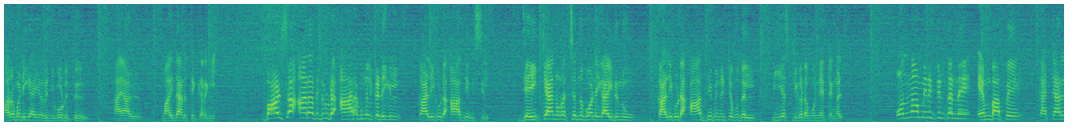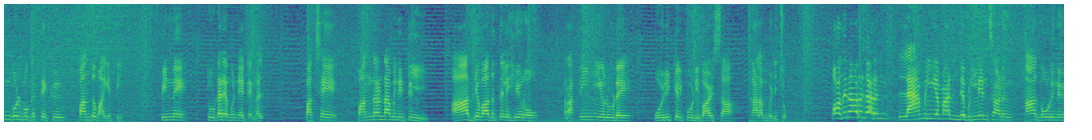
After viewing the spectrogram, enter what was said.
മറുപടിയായി എറിഞ്ഞുകൊടുത്ത് അയാൾ മൈതാനത്തേക്ക് ഇറങ്ങി ബാഴ്സ ആരാധകരുടെ ആരവങ്ങൾക്കിടയിൽ കളിയുടെ ആദ്യ വിസിൽ. ജയിക്കാൻ ഉറച്ചെന്ന പോലെയായിരുന്നു കളിയുടെ ആദ്യ മിനിറ്റ് മുതൽ പി എസ് ജിയുടെ മുന്നേറ്റങ്ങൾ. ഒന്നാം മിനിറ്റിൽ തന്നെ എംബാപ്പെ കറ്റാലൻ ഗോൾ മുഖത്തേക്ക് പന്തുമായി എത്തി പിന്നെ തുടരെ മുന്നേറ്റങ്ങൾ. പക്ഷേ പന്ത്രണ്ടാം മിനിറ്റിൽ ആദ്യവാദത്തിലെ ഹീറോ റഫീനിയയിലൂടെ ഒരിക്കൽ കൂടി ബാഴ്സ കളം പിടിച്ചു. പതിനാറുകാരൻ ലാമിൽ യമാലിന്റെ ബ്രില്യൻസ് ആണ് ആ ഗോളിന്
